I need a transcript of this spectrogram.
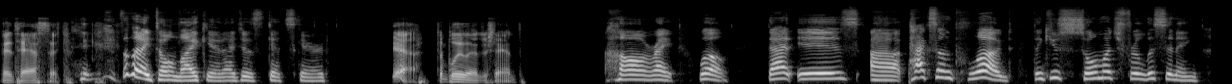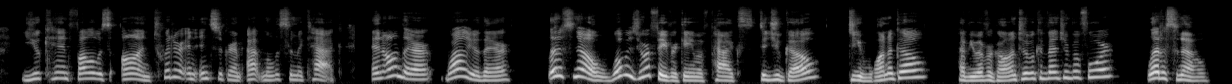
Fantastic. it's not that I don't like it; I just get scared. Yeah, completely understand. All right. Well, that is uh, PAX Unplugged. Thank you so much for listening. You can follow us on Twitter and Instagram at Melissa McCack. And on there, while you're there, let us know what was your favorite game of PAX? Did you go? Do you want to go? Have you ever gone to a convention before? Let us know.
